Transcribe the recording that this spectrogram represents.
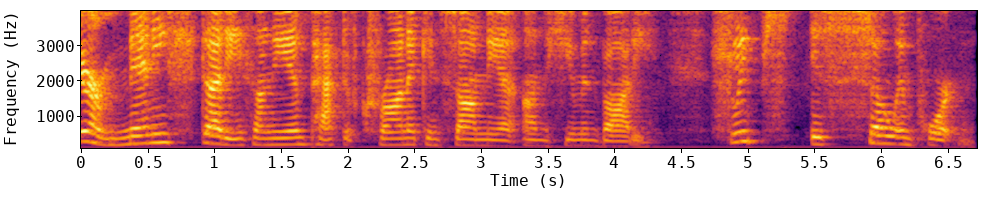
There are many studies on the impact of chronic insomnia on the human body. Sleep is so important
